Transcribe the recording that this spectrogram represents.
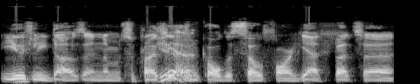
He usually does, and I'm surprised he hasn't called us so far yet. But uh,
